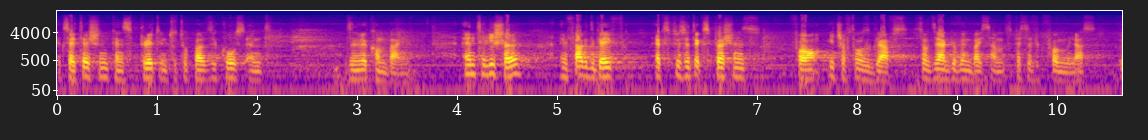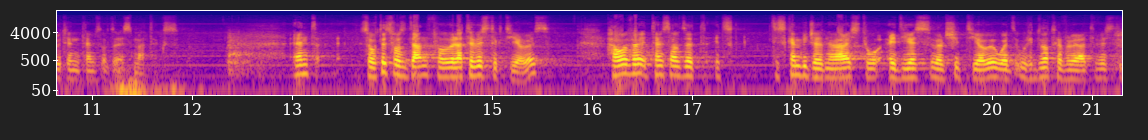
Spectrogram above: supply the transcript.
excitation can split into two particles and then recombine. And Lüscher, in fact, gave explicit expressions for each of those graphs. So they are given by some specific formulas written in terms of the S matrix. And so this was done for relativistic theories. However, it turns out that this can be generalized to ADS worldsheet theory, where we do not have relativistic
